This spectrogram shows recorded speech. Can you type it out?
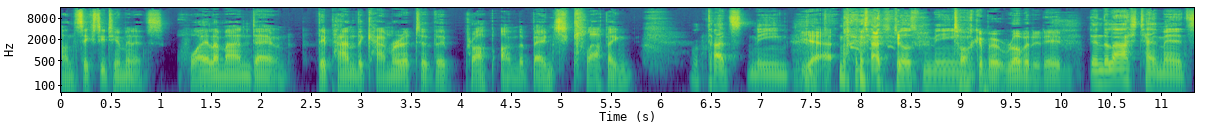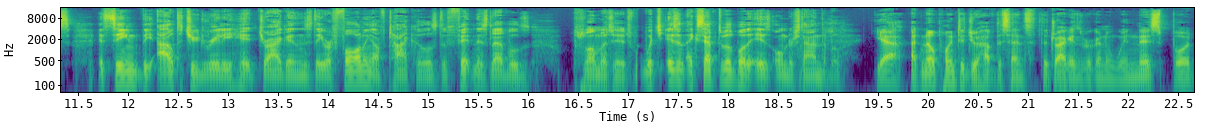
on 62 minutes while a man down. They panned the camera to the prop on the bench clapping. That's mean. Yeah. That's just mean. Talk about rubbing it in. In the last 10 minutes, it seemed the altitude really hit Dragons. They were falling off tackles. The fitness levels plummeted, which isn't acceptable, but it is understandable. Yeah, at no point did you have the sense that the Dragons were going to win this, but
